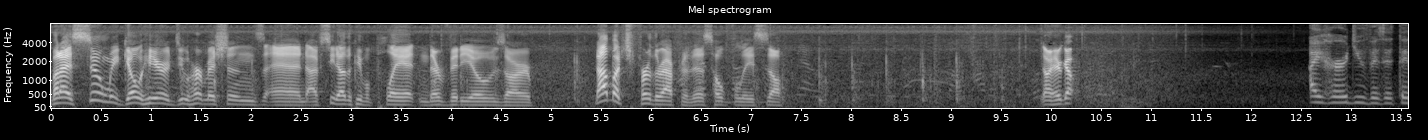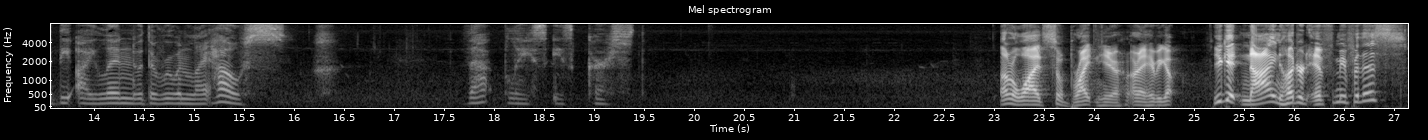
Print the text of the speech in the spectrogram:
But I assume we go here, do her missions, and I've seen other people play it, and their videos are not much further after this, hopefully, so. All right, here we go. I heard you visited the island with the ruined lighthouse. That place is cursed. I don't know why it's so bright in here. All right, here we go. You get 900 infamy for this?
